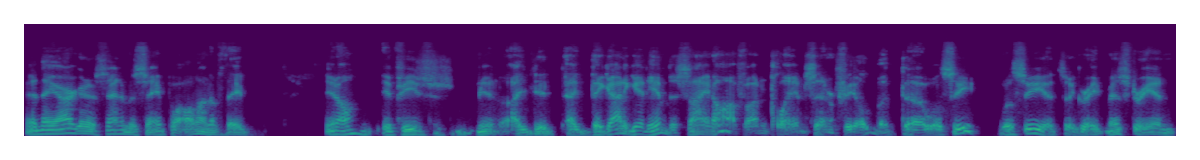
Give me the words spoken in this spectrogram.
and they are going to send him to St. Paul. And if they you know, if he's, you know, I did, I, they got to get him to sign off on playing center field, but uh, we'll see. We'll see. It's a great mystery, and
